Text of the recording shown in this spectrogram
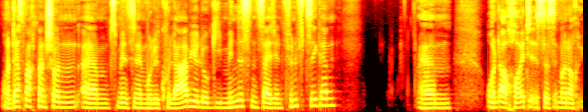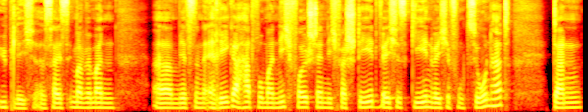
Und das macht man schon, ähm, zumindest in der Molekularbiologie, mindestens seit den 50ern. Ähm, und auch heute ist das immer noch üblich. Das heißt, immer wenn man ähm, jetzt einen Erreger hat, wo man nicht vollständig versteht, welches Gen welche Funktion hat, dann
